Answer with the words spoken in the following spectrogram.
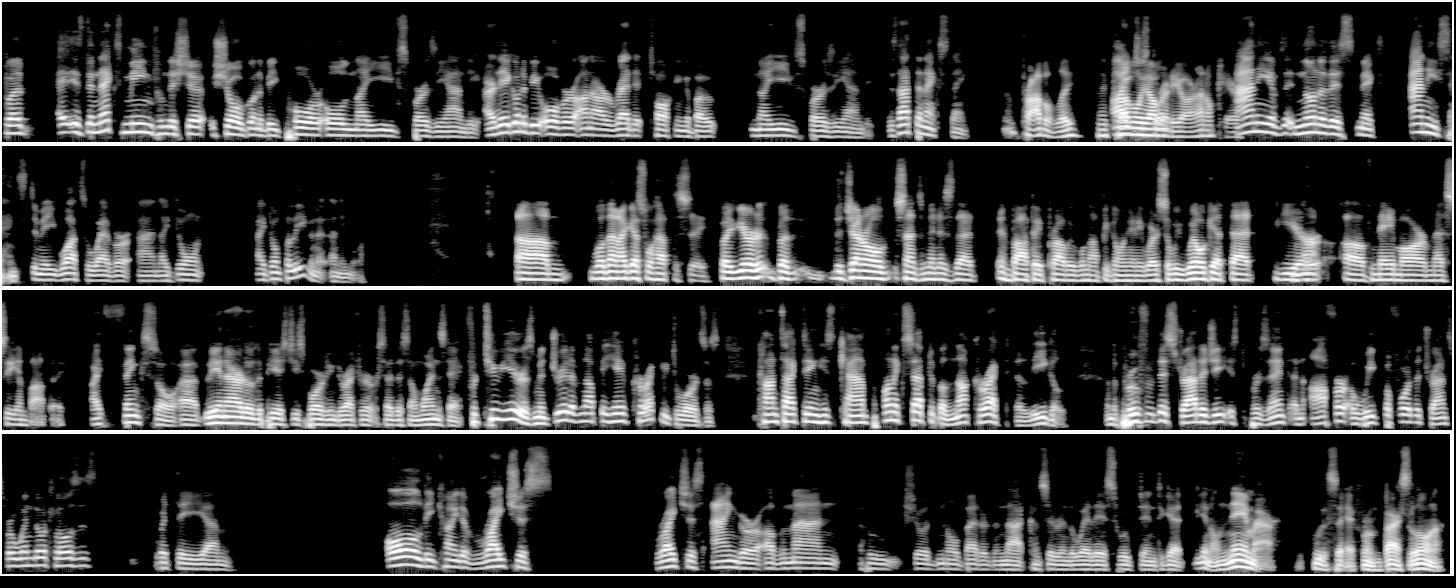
But is the next meme from this show, show going to be poor old naive Spursy Andy? Are they going to be over on our Reddit talking about naive Spursy Andy? Is that the next thing? Probably. They probably already are. I don't care. Any of the none of this makes any sense to me whatsoever, and I don't I don't believe in it anymore. Um, well, then I guess we'll have to see. But you're, but the general sentiment is that Mbappe probably will not be going anywhere. So we will get that year Not- of Neymar, Messi, Mbappe. I think so. Uh, Leonardo, the PSG sporting director, said this on Wednesday. For two years, Madrid have not behaved correctly towards us. Contacting his camp, unacceptable, not correct, illegal. And the proof of this strategy is to present an offer a week before the transfer window closes with the um, all the kind of righteous, righteous anger of a man who should know better than that, considering the way they swooped in to get, you know, Neymar, we'll say, from Barcelona.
